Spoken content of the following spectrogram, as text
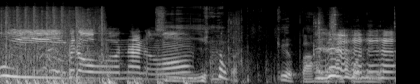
อุ้ยไม่โดนน่ะนาะเกือบตายทุลยเย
